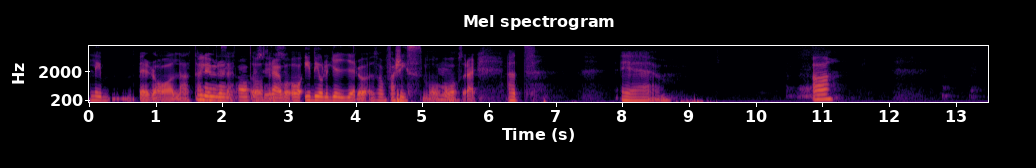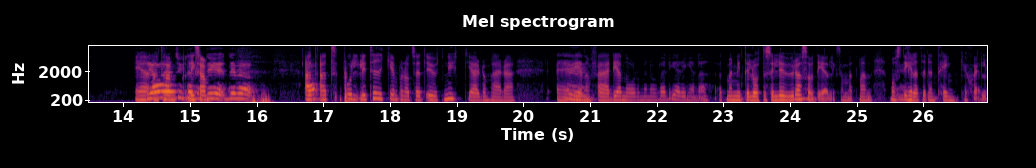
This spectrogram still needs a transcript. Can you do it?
liberala tankesätt ja, och, sådär, och, och, ideologier och, som fascism och, mm. och sådär. Att... Eh, ja. Ja, att han, liksom, det, det var, att, att politiken på något sätt utnyttjar de här eh, mm. redan färdiga normerna och värderingarna. Att man inte låter sig luras av det, liksom, att man måste mm. hela tiden tänka själv.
